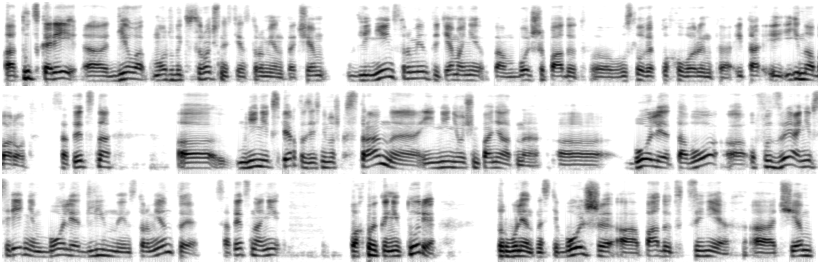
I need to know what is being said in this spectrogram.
А тут скорее э, дело может быть в срочности инструмента. Чем длиннее инструменты, тем они там больше падают э, в условиях плохого рынка и, та, и, и наоборот. Соответственно, мнение экспертов здесь немножко странное и мне не очень понятно. Э, более того, а, ОФЗ, они в среднем более длинные инструменты, соответственно, они в плохой конъюнктуре, турбулентности больше а, падают в цене, а, чем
